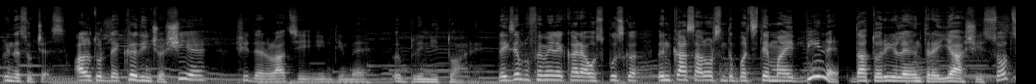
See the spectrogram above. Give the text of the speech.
plin de succes, alături de credincioșie și de relații intime împlinitoare. De exemplu, femeile care au spus că în casa lor sunt împărțite mai bine datoriile între ea și soț,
